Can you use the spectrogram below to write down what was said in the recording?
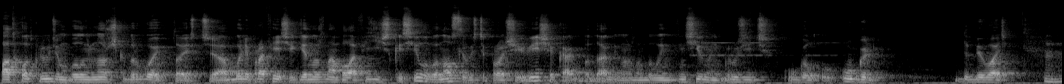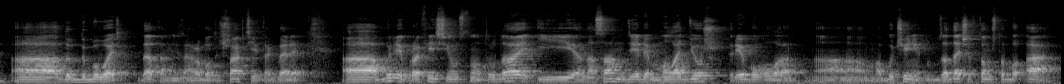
подход к людям был немножечко другой. То есть э, были профессии, где нужна была физическая сила, выносливость и прочие вещи, как бы, да, где нужно было интенсивно грузить уголь, уголь добивать, uh-huh. а, добывать, да, там, не знаю, работать в шахте и так далее. А, были профессии умственного труда, и на самом деле молодежь требовала а, обучения. Тут задача в том, чтобы, а,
